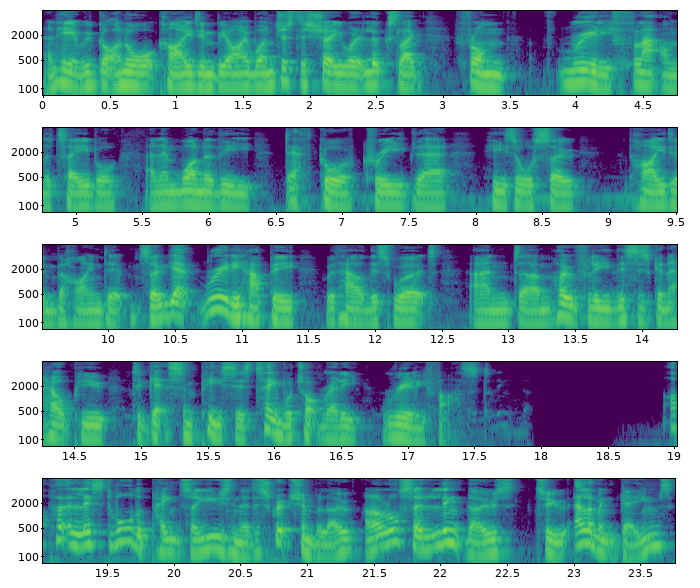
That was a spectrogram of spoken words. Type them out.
And here we've got an Ork hiding behind one just to show you what it looks like from really flat on the table. And then one of the Death Korps of Krieg there, he's also hiding behind it. So yeah, really happy with how this worked. And um, hopefully this is going to help you to get some pieces tabletop ready really fast. I'll put a list of all the paints I use in the description below, and I'll also link those to Element Games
